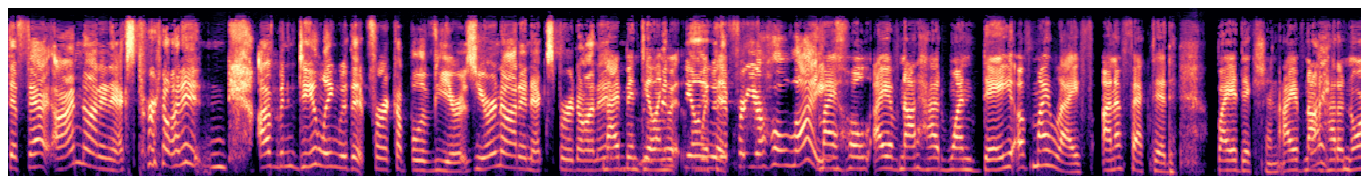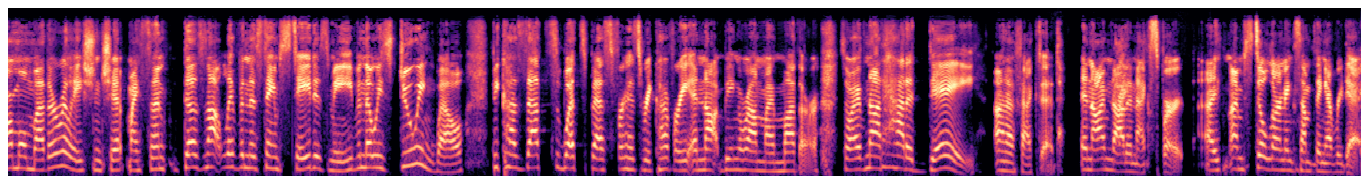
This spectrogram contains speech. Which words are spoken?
the fact i'm not an expert on it and i've been dealing with it for a couple of years. You're not an expert on it. And i've been dealing, been with, dealing with, with it, it for your whole life. my whole i have not had one day of my life unaffected by addiction. I have not right. had a normal mother relationship. My son does not live in the same state as me even though he's doing well because that's what's best for his recovery and not being around my mother. So i've not had a day unaffected and i'm not an expert. I, am still learning something every day.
